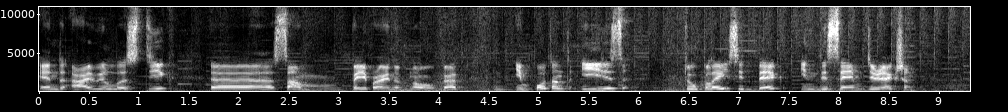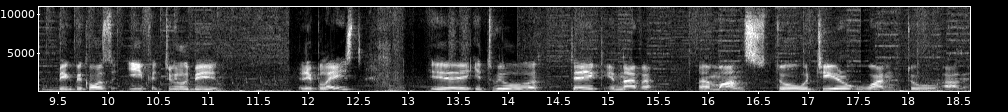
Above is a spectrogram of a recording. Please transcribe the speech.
and I will stick uh, some paper, I don't know, but important is to place it back in the same direction, Be because if it will be replaced, uh, it will take another uh, months to tear one to other.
